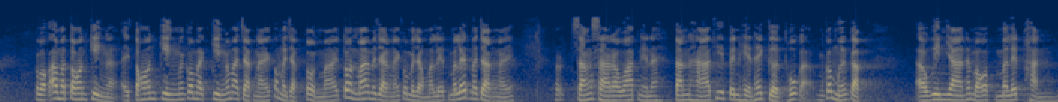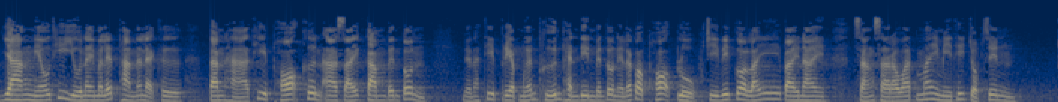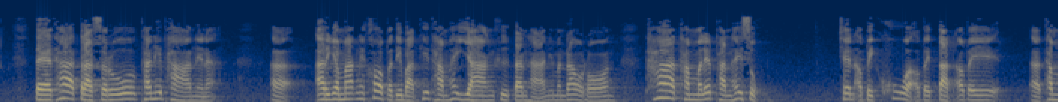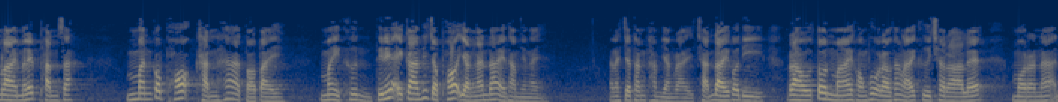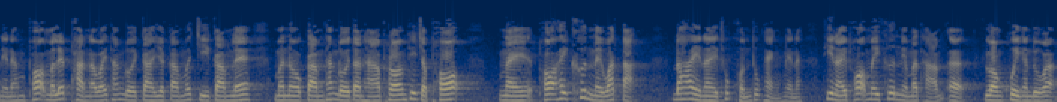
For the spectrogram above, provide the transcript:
ก็บอกเอามาตอนกิ่งอะไอตอนกิ่งมันก็มากิ่งก็มาจากไหน ก็มาจากต้นไม้ ต้นไม้มาจากไหนก็มาจากเมล็ด เมล็ดมาจากไหน สังสารวัตเนี่ยนะตัณหาที่เป็นเหตุให้เกิดทุกข์อะมันก็เหมือนกับ วิญญาณท่านบอกว่าเมล็ดพันธุ์ยางเหนียวที่อยู่ในเมล็ดพันธุ์นั่นแหละคือ ตัณหาที่เพาะขึ้นอาศัยกรรมเป็นต้นเนี่ยนะที่เปรียบเหมือนผืนแผ่นดินเป็นต้นเนี่ยแล้วก็เพาะปลูกชีวิตก็ไหลไปในสังสารวัตไม่มีที่จบสิ้น แต่ถ้าตรัสรู้พระนิพพานเนี่ยนะอริยมรรคในข้อปฏิบัติที่ทำให้ยางคือตันหานี่มันเร่าร้อน ถ้าทำเมล็ดพันธุ์ให้สุก เช่นเอาไปคั่วเอาไปตัดเอาไป ทำลายเมล็ดพันธุ์ซะมันก็เพาะขันห้าต่อไปไม่ขึ้น ทีนี้ไอการที่จะเพาะอย่างนั้นได้ทำยังไงนะจะทั้งทำอย่างไร ฉันใดก็ดี เราต้นไม้ของพวกเราทั้งหลายคือชราและมรณะเนี่ยนะเพาะเมล็ดพันธุ์เอาไว้ทั้งโดยกายกรรมวจีกรรมและมโนกรรมทั้งโดยตัณหาพร้อมที่จะเพาะในเพาะให้ขึ้นในวัตตะได้ในทุกขนทุกแห่งเนี่ยนะที่ไหนเพาะไม่ขึ้นเนี่ยมาถามเออ ลองคุยกันดูว่า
